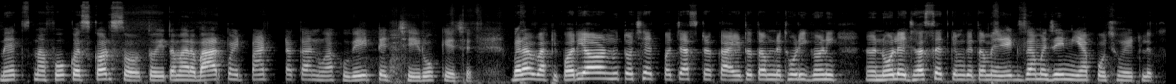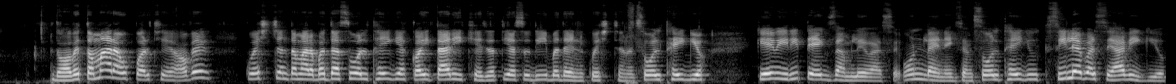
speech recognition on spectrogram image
મેથ્સમાં ફોકસ કરશો, તો એ તમારા બાર પોઈન્ટ પાંચ ટકાનું આખું વેઇટેજ છે, એ રોકે છે. બરાબર? બાકી પર્યાવરણનું તો છે જ પચાસ ટકા. એ તો તમને થોડી ઘણી નોલેજ હશે જ, કેમ કે તમે એક્ઝામ જ એની આપો છો એટલે. તો હવે તમારા ઉપર છે. હવે ક્વેશ્ચન તમારા બધા સોલ્વ થઈ ગયા. કઈ તારીખે? જ અત્યાર સુધી એ બધાને ક્વેશ્ચન સોલ્વ થઈ ગયો. કેવી રીતે એક્ઝામ લેવાશે? ઓનલાઈન એક્ઝામ સોલ્વ થઈ ગયું સિલેબસે આવી ગયો.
